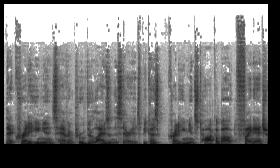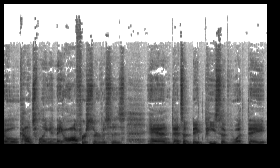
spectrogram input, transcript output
that credit unions have improved their lives in this area. It's because credit unions talk about financial counseling and they offer services. And that's a big piece of what they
